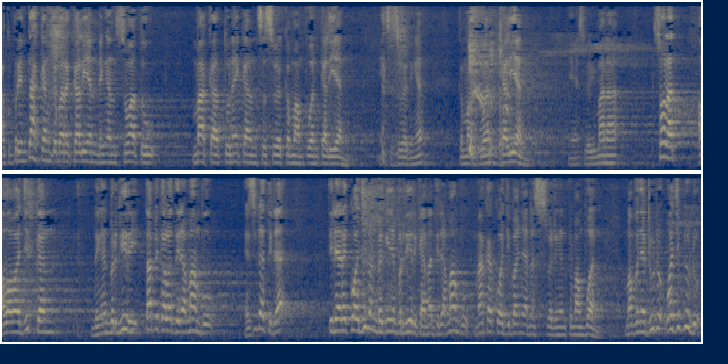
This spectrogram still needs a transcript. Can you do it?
aku perintahkan kepada kalian dengan suatu, maka tunaikan sesuai kemampuan kalian. Ya, sesuai dengan kemampuan kalian. Ya, sebagaimana salat Allah wajibkan dengan berdiri, tapi kalau tidak mampu, ya sudah tidak tidak ada kewajiban baginya berdiri karena tidak mampu, maka kewajibannya adalah sesuai dengan kemampuan. Mampunya duduk, wajib duduk.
